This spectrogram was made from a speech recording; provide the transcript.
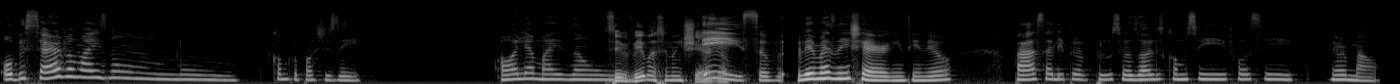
observa, mas não. não como que eu posso dizer? Olha, mas não. Você vê, mas você não enxerga. Isso, vê, mas não enxerga, entendeu? Passa ali pra- pelos seus olhos como se fosse normal.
